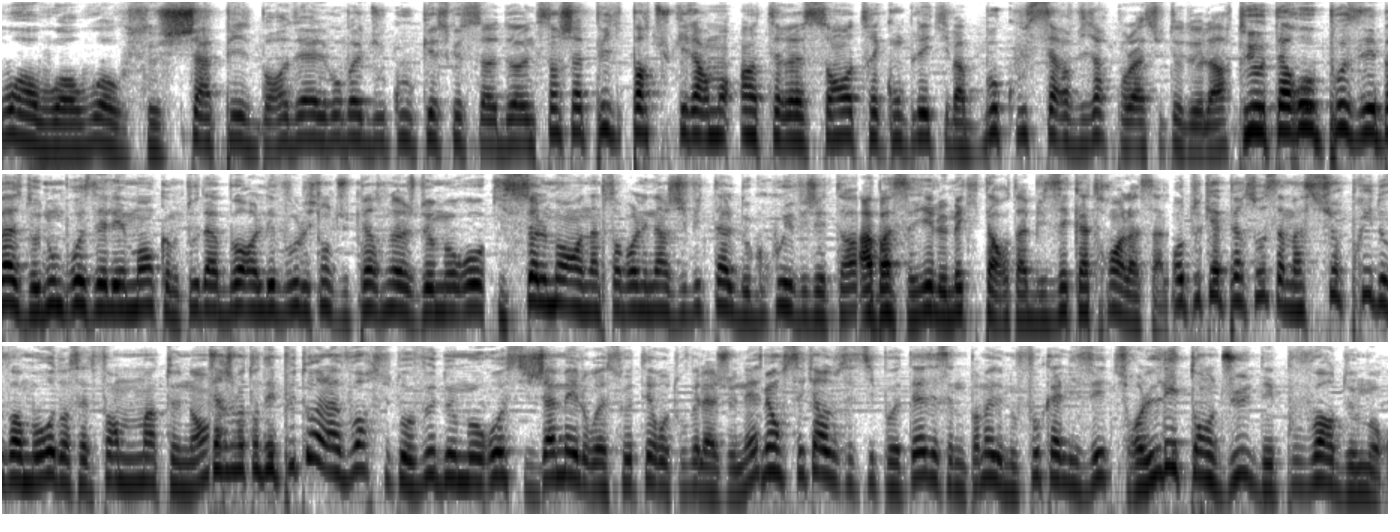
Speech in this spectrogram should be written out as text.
Waouh, waouh, waouh, ce chapitre, bordel. Bon bah du coup, qu'est-ce que ça donne? C'est un chapitre particulièrement intéressant, très complet, qui va beaucoup servir pour la suite de l'art. Toyotaro pose les bases de nombreux éléments, comme tout d'abord l'évolution du personnage de Moro, qui seulement en absorbant l'énergie vitale de Goku et Vegeta, ah bah ça y est, le mec il t'a rentabilisé 4 ans à la salle. En tout cas, perso, ça m'a surpris de voir Moro dans cette forme maintenant, car je m'attendais plutôt à la voir suite au vœu de Moro si jamais il aurait souhaité retrouver la jeunesse, mais on s'écarte de cette hypothèse et ça nous permet de nous focaliser sur l'étendue des pouvoirs de Moro.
